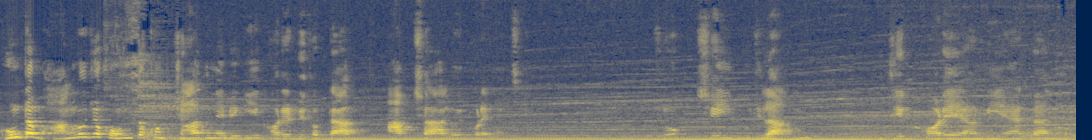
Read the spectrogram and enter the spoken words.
ঘুমটা ভাঙলো যখন, তখন চাঁদ নেবে গিয়ে ঘরের ভেতরটা আবছা আলোয় ভরে গেছে। চোখ সেই বুঝলাম যে ঘরে আমি একা নই।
